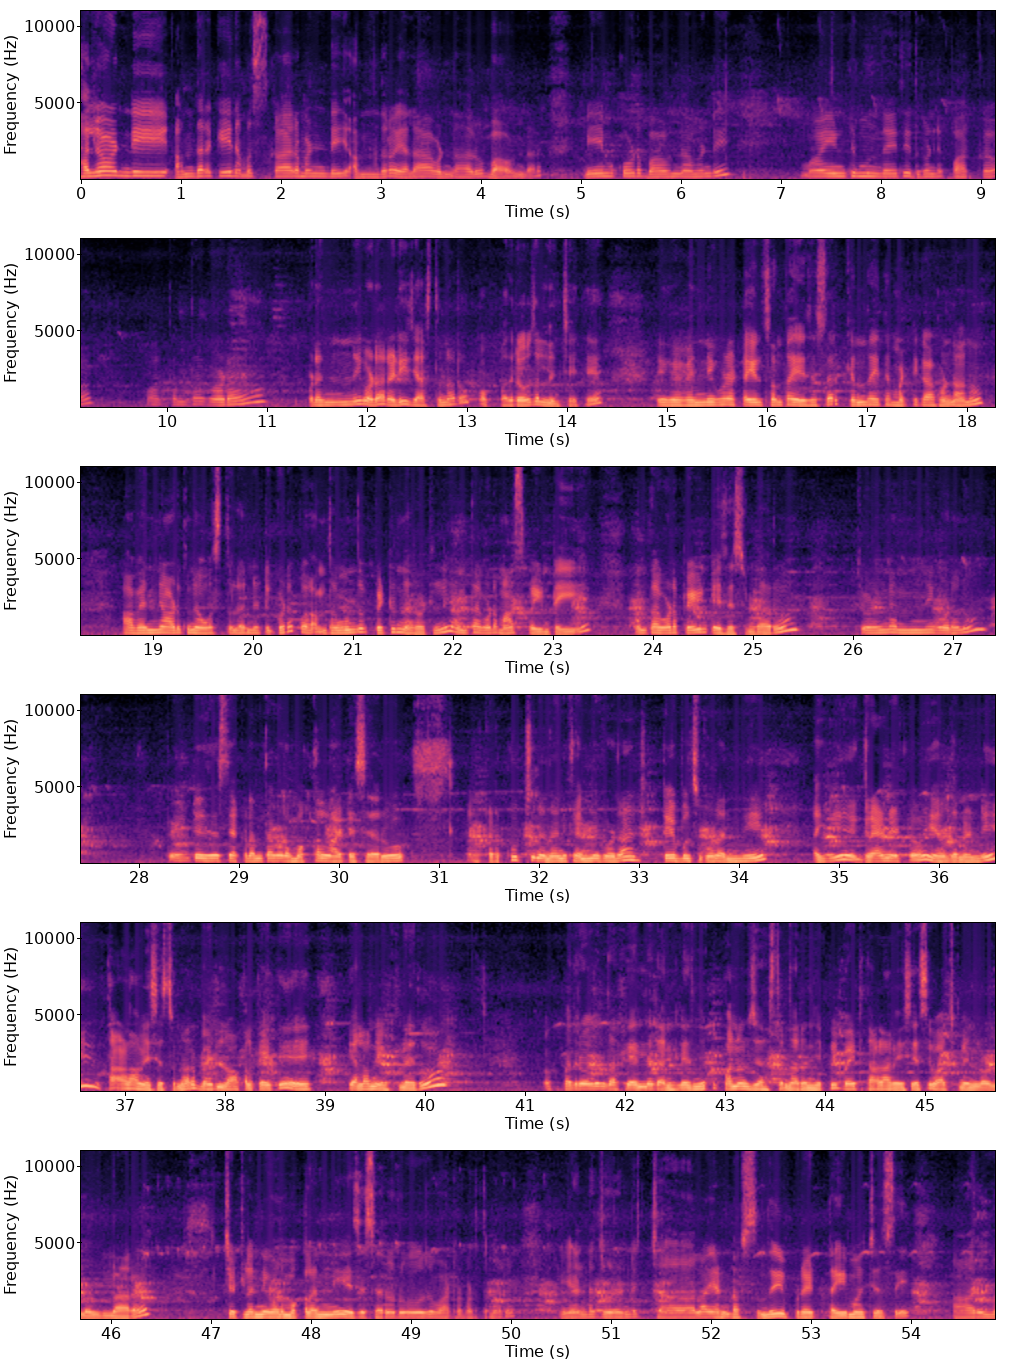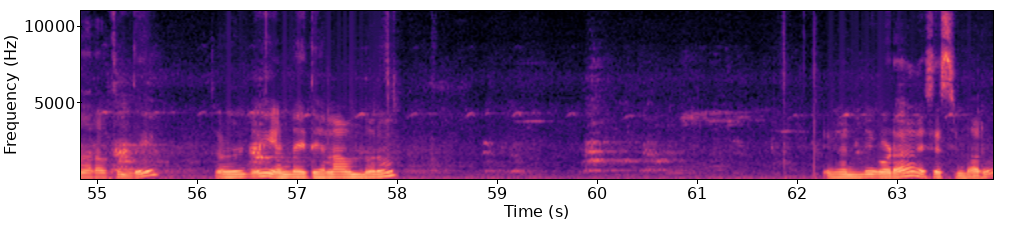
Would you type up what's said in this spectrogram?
Hello అండి అందరికీ నమస్కారం అండి. అందరూ ఎలా ఉన్నారు? బాగున్నారు? మేము కూడా బాగున్నామండి. మా ఇంటి ముందైతే ఇదిగోండి పార్క్. పార్క్ అంతా కూడా ఇప్పుడన్నీ కూడా రెడీ చేస్తున్నారు. ఒక పది రోజుల నుంచి అయితే ఇవన్నీ కూడా టైల్స్ అంతా వేసేసారు. కింద అయితే మట్టి కాకుండాను అవన్నీ ఆడుకునే వస్తువులన్నిటికి కూడా అంతకుముందు పెట్టున్నారు వాటిని అంతా కూడా మాసిపోయి ఉంటాయి. అంతా కూడా పెయింట్ వేసేసి ఉంటారు. చూడండి అన్నీ కూడాను. పెయింట్ వేసేసి అక్కడంతా కూడా మొక్కలు నాటేశారు. అక్కడ కూర్చునే దానికి అన్నీ కూడా టేబుల్స్ కూడా అన్నీ అవి గ్రానైట్ ఏదోనండి తాళం వేసేస్తున్నారు. బయట లోపలికైతే వెళ్ళనియట్లేదు ఒక పది రోజుల దాకా వెళ్ళేదానికి లేదని చెప్పి పనులు చేస్తున్నారని చెప్పి బయట తాళం వేసేసి వాచ్మెన్ వాళ్ళు ఉన్నారు. చెట్లన్నీ కూడా మొక్కలన్నీ వేసేసారు. రోజు వాటర్ పడుతున్నారు. ఈ ఎండ చూడండి చాలా ఎండ వస్తుంది. ఇప్పుడైతే టైం వచ్చేసి ఆరున్నర అవుతుంది. చూడండి ఎండ అయితే ఎలా ఉందోనో. ఇవన్నీ కూడా వేసేస్తున్నారు.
